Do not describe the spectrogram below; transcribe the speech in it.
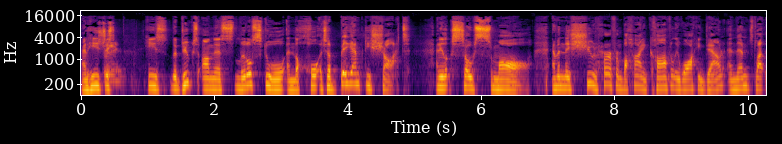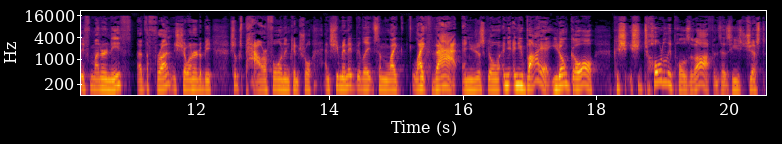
and he's just he's the Duke's on this little stool, and the whole it's a big empty shot. And he looks so small. And then they shoot her from behind, confidently walking down, and then slightly from underneath at the front and showing her to be she looks powerful and in control. And she manipulates him like like that. And you just go and, and you buy it. You don't go, oh, because she, she totally pulls it off and says he's just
